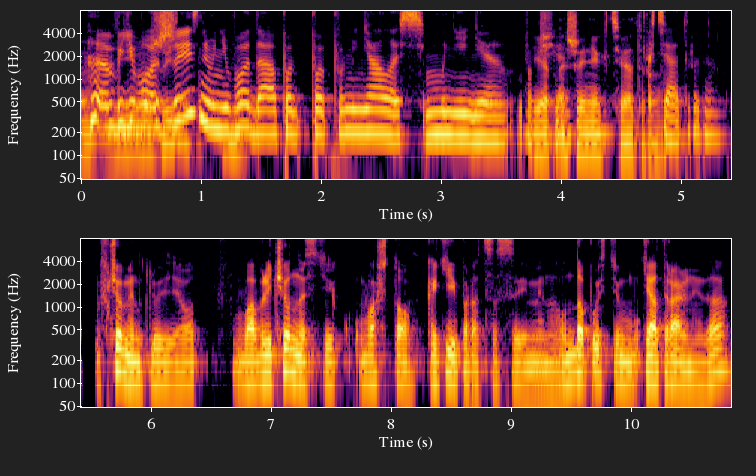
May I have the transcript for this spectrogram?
в, в его жизнь, жизнь у него, да, поменялось мнение вообще. И отношение к театру. К театру, да. В чем инклюзия? Вот вовлеченности во что? Какие процессы именно? Он, допустим, театральный, да?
